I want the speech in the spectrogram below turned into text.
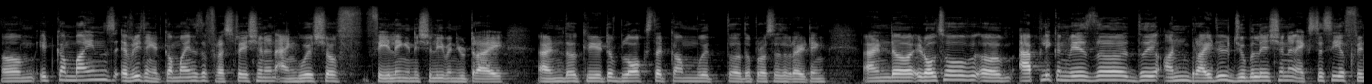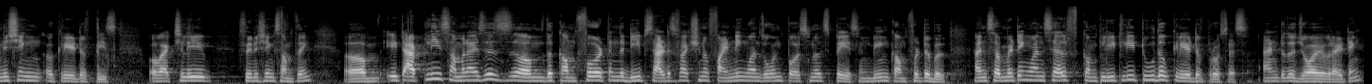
Um, it combines everything. It combines the frustration and anguish of failing initially when you try, and the creative blocks that come with uh, the process of writing. And uh, it also uh, aptly conveys the the unbridled jubilation and ecstasy of finishing a creative piece, of actually finishing something. Um, it aptly summarizes um, the comfort and the deep satisfaction of finding one's own personal space and being comfortable and submitting oneself completely to the creative process and to the joy of writing.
